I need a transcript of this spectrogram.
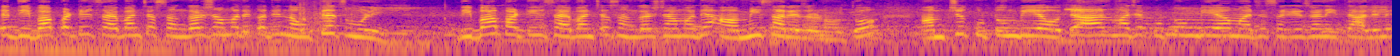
ते दिबा पाटील साहेबांच्या संघर्षामध्ये कधी नव्हतेच मुळी. दिबा पाटील साहेबांच्या संघर्षामध्ये आम्ही सारेजण होतो. आमचे कुटुंबीय होते. आज माझे कुटुंबीय माझे सगळेजण इथे आलेले.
